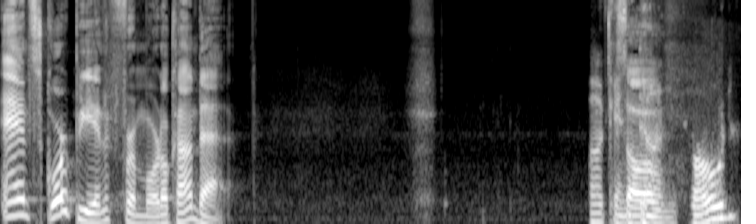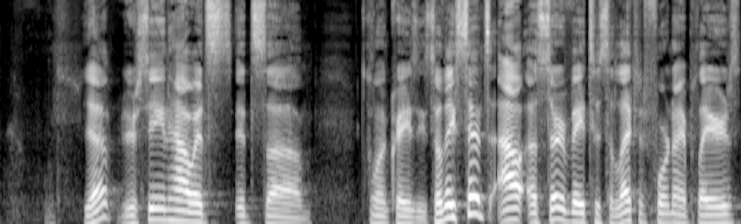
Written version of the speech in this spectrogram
and Scorpion from Mortal Kombat. Fucking so- done. Code? Yep, you're seeing how it's it's um it's going crazy. So they sent out a survey to selected Fortnite players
